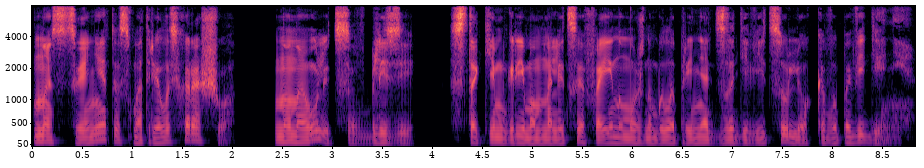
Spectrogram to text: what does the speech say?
На сцене это смотрелось хорошо, но на улице, вблизи, с таким гримом на лице Фаину можно было принять за девицу легкого поведения.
